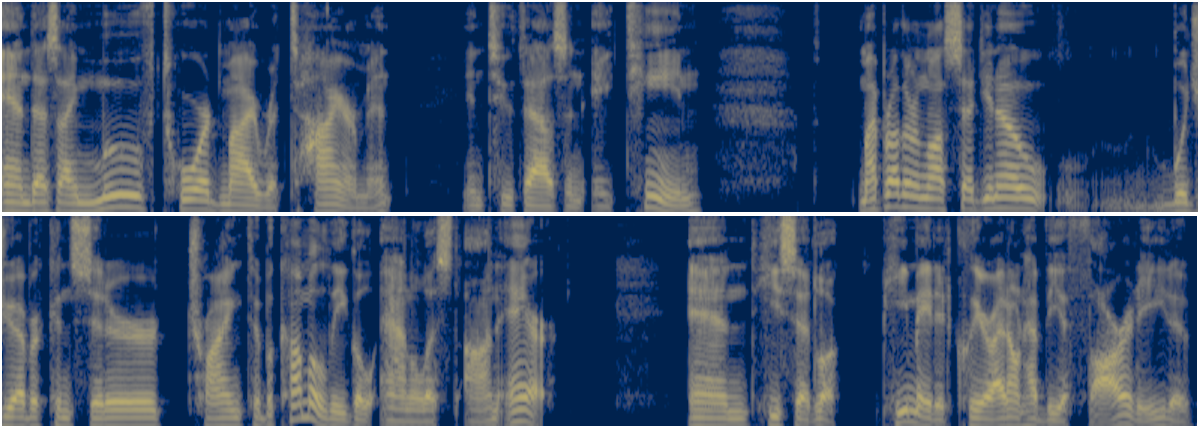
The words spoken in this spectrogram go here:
And as I moved toward my retirement in 2018, my brother in law said, You know, would you ever consider trying to become a legal analyst on air? And he said, Look, he made it clear I don't have the authority to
